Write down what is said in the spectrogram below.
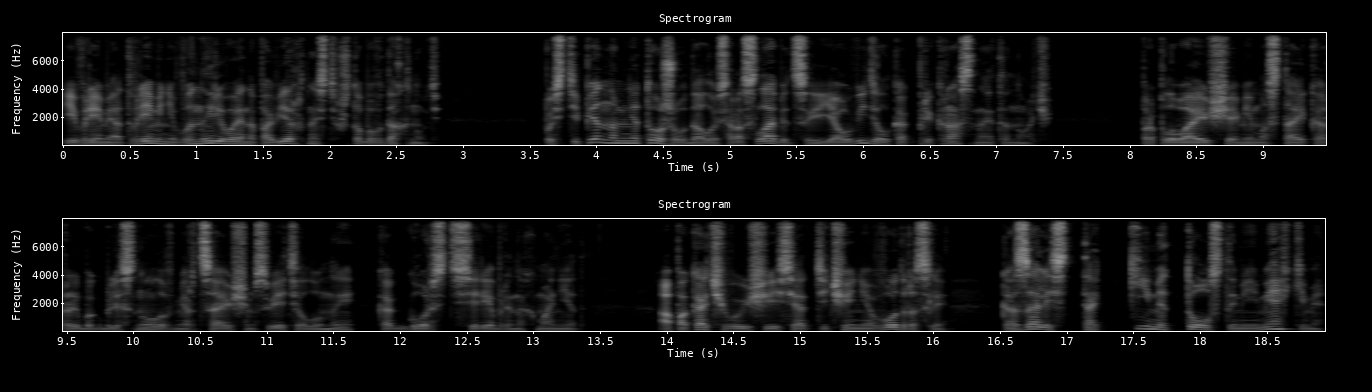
и время от времени выныривая на поверхность, чтобы вдохнуть. Постепенно мне тоже удалось расслабиться, и я увидел, как прекрасна эта ночь. Проплывающая мимо стайка рыбок блеснула в мерцающем свете луны, как горсть серебряных монет, а покачивающиеся от течения водоросли казались такими толстыми и мягкими,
